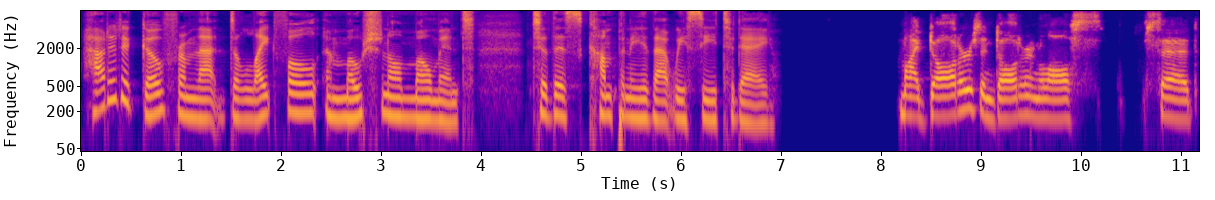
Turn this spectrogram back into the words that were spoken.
how did it go from that delightful, emotional moment to this company that we see today? My daughters and daughter in law said,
